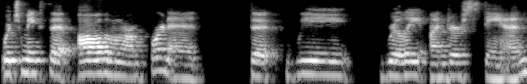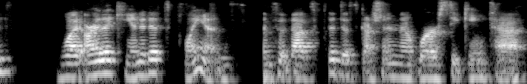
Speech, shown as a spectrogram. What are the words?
which makes it all the more important that we really understand what are the candidates' plans. And so that's the discussion that we're seeking to,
